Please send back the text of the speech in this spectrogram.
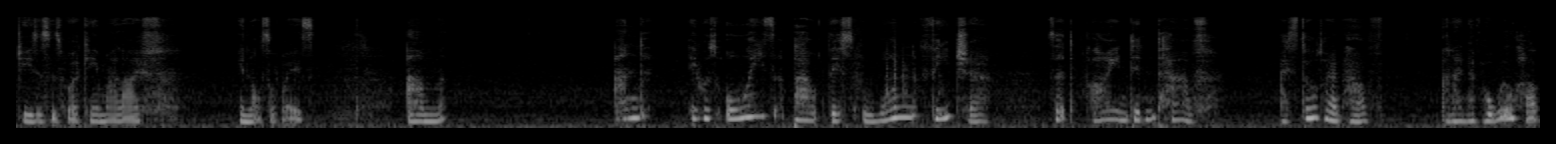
Jesus is working in my life in lots of ways. Um, and it was always about this one feature that I didn't have. I still don't have, and I never will have,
